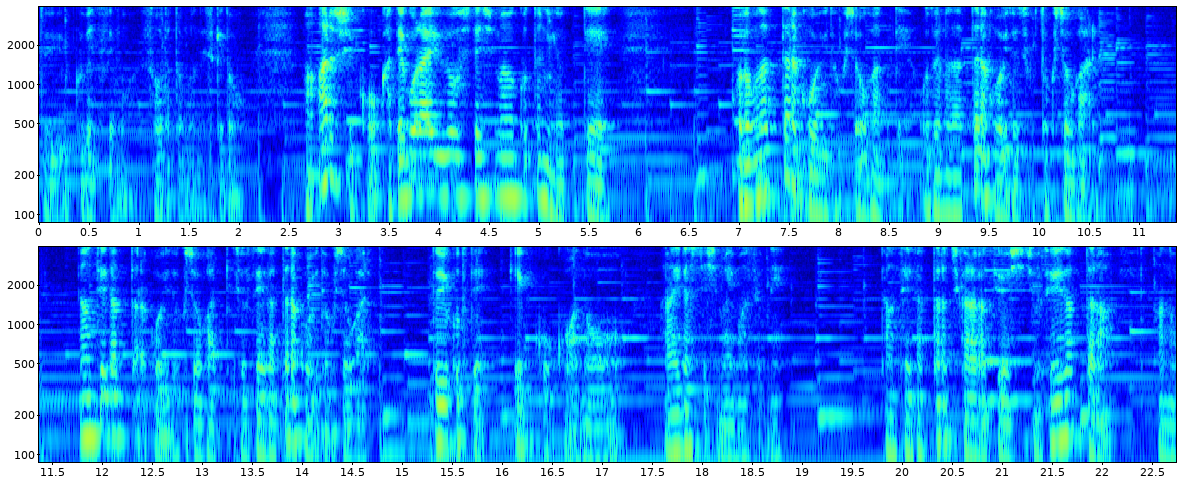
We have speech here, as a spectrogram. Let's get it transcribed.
という区別でもそうだと思うんですけど、まあ、ある種こうカテゴライズをしてしまうことによって子供だったらこういう特徴があって大人だったらこういう特徴がある。男性だったらこういう特徴があって女性だったらこういう特徴がある。ということで結構こうあの洗い出してしまいますよね。男性だったら力が強いし女性だったらあの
